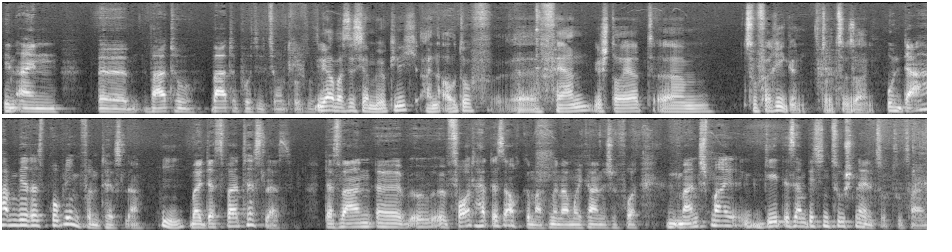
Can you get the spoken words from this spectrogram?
in einen äh, Warte, Warteposition sozusagen. Ja, aber es ist ja möglich, ein Auto äh, ferngesteuert ähm, zu verriegeln, sozusagen. Und da haben wir das Problem von Tesla. Weil das war Teslas. Das waren, äh, Ford hat es auch gemacht, mit amerikanische Ford. Manchmal geht es ein bisschen zu schnell sozusagen.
